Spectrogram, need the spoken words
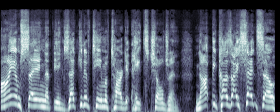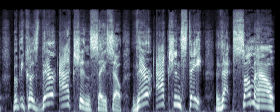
I am saying that the executive team of Target hates children, not because I said so, but because their actions say so. Their actions state that somehow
